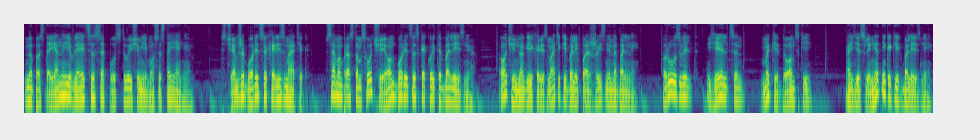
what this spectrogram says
но постоянно является сопутствующим ему состоянием. С чем же борется харизматик? В самом простом случае он борется с какой-то болезнью. Очень многие харизматики были пожизненно больны. Рузвельт, Ельцин, Македонский. А если нет никаких болезней,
